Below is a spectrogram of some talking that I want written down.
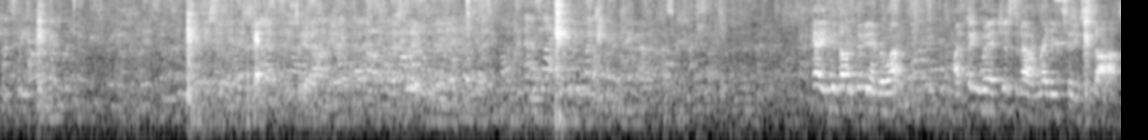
Okay. Okay, good afternoon everyone. I think we're just about ready to start.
